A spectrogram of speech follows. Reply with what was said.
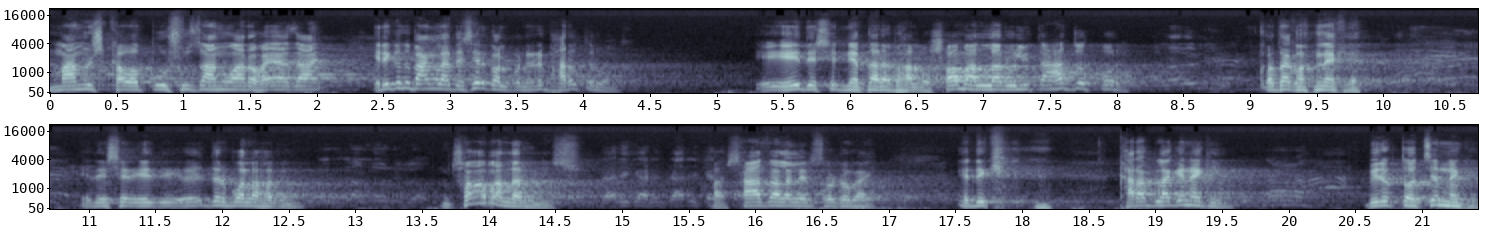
মানুষ খাওয়া পশু জানোয়ার হয়ে যায়। এটা কিন্তু বাংলাদেশের গল্প না এটা ভারতের গল্প এই দেশের নেতারা ভালো সব আল্লাহর অলি তাহাজ্জত পড়ে কথা কন না এদেশের এদের বলা হবে না। সব আল্লাহর অলি হ্যাঁ, শাহজালালের ছোট ভাই। এদিকে খারাপ লাগে নাকি? বিরক্ত হচ্ছেন নাকি?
